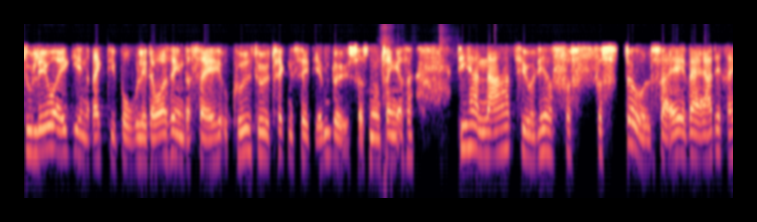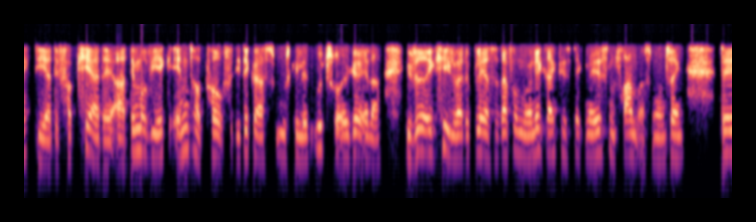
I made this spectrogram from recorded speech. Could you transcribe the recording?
du lever ikke i en rigtig bolig. Der var også en, der sagde, oh, gud, du er jo teknisk set hjemløs og sådan nogle ting. Altså, de her narrativer, de her for, forståelser af, hvad er det rigtige og det forkerte, og det må vi ikke ændre på, fordi det gør os måske lidt utrygge, eller vi ved ikke helt, hvad det bliver, så derfor må man ikke rigtig stikke næsen frem og sådan nogle ting. Det,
